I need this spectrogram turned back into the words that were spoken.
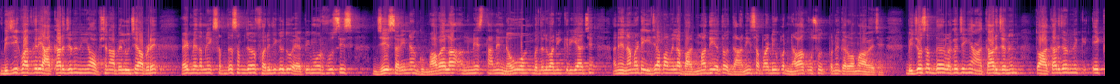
બીજી એક વાત કરીએ, આકારજનન અહીંયા ઓપ્શન આપેલું છે આપણે. રાઈટ મેં તમને એક શબ્દ સમજાવ્યો, ફરીથી કીધું એપીમોર્ફોસિસ જે શરીરના ગુમાવેલા અંગને સ્થાને નવું અંગ બદલવાની ક્રિયા છે અને એના માટે ઈજા પામેલા ભાગમાંથી અથવા ધાની સપાટી ઉપર નવા કોષો ઉત્પન્ન કરવામાં આવે છે. બીજો શબ્દ લખ્યો છે અહીંયા આકારજનન. તો આકારજનન એક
